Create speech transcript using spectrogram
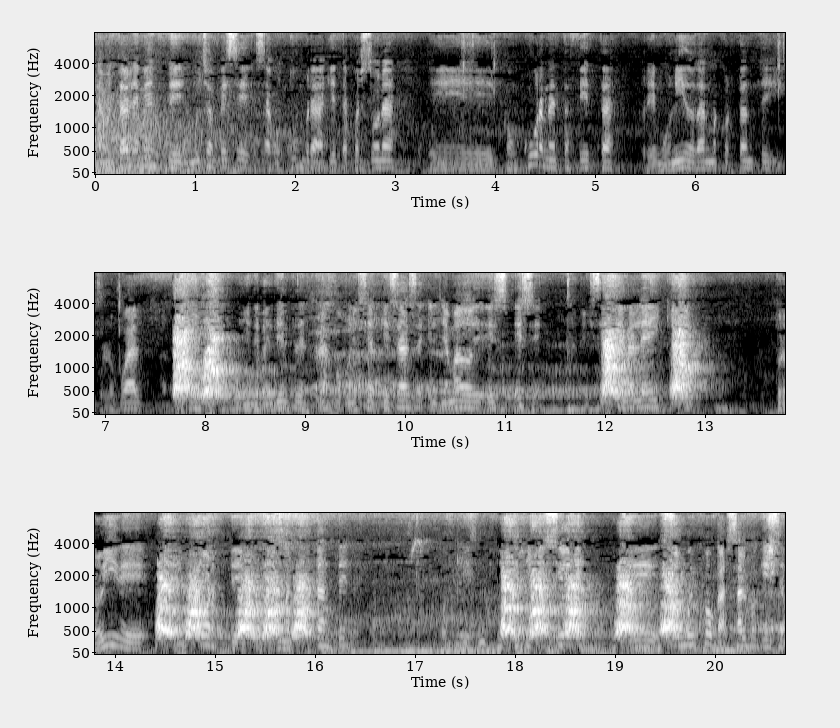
lamentablemente muchas veces se acostumbra a que estas personas eh, concurran a estas fiestas premonidos de armas cortantes y por lo cual, independiente del trabajo policial que se hace, el llamado es ese. Existe la ley que prohíbe el porte de armas cortantes porque sus justificaciones eh, son muy pocas, salvo que, se,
